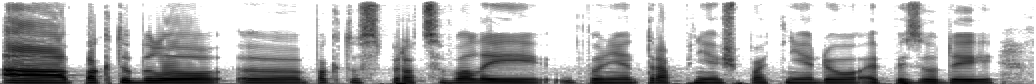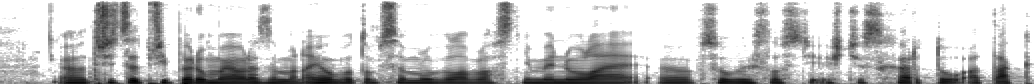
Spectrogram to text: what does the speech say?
a pak to bylo, uh, pak to zpracovali úplně trapně, špatně do epizody 30 eh, případů Majora Zemana. Jo, o tom jsem mluvila vlastně minulé v souvislosti ještě s chartou a tak.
